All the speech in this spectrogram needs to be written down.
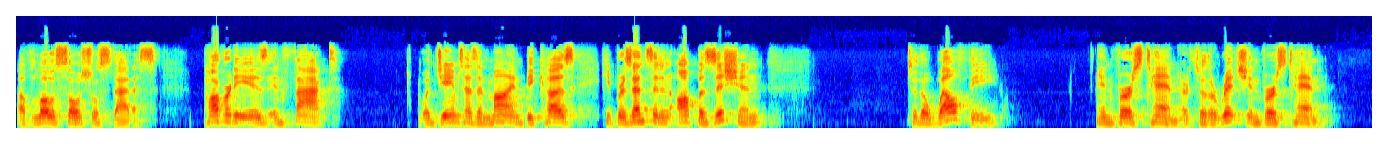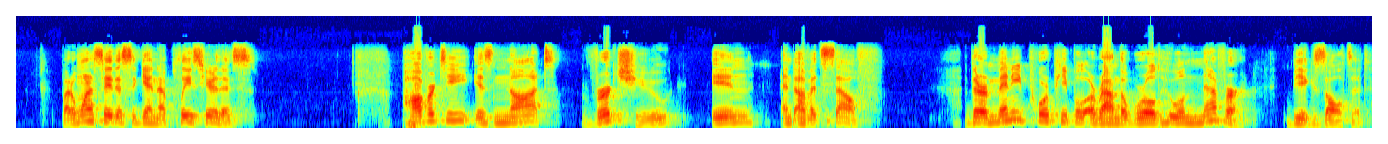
of low social status. Poverty is, in fact, what James has in mind because he presents it in opposition to the wealthy in verse 10, or to the rich in verse 10. But I want to say this again. Now, please hear this. Poverty is not virtue in and of itself. There are many poor people around the world who will never be exalted.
